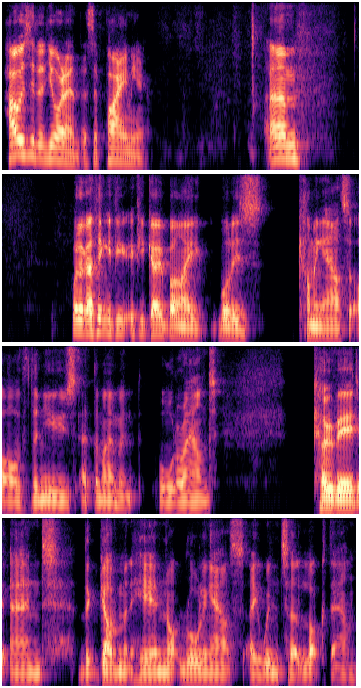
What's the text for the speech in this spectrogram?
how is it at your end as a pioneer? Um, well, look, I think if you if you go by what is coming out of the news at the moment, all around COVID and the government here not ruling out a winter lockdown,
